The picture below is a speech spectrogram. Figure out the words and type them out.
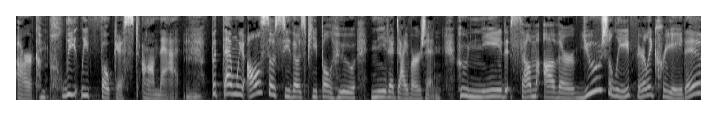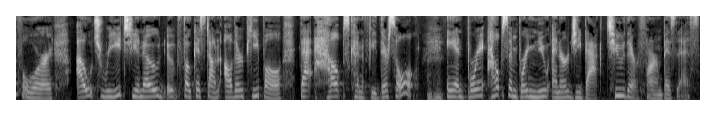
are completely focused on that. But then we also see those people who need a diversion, who need some other, usually fairly creative or outreach, you know, focused on other people that helps kind of feed their soul and bring, helps them bring new energy back to their farm business.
